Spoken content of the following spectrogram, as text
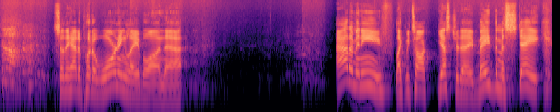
so they had to put a warning label on that. Adam and Eve, like we talked yesterday, made the mistake,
